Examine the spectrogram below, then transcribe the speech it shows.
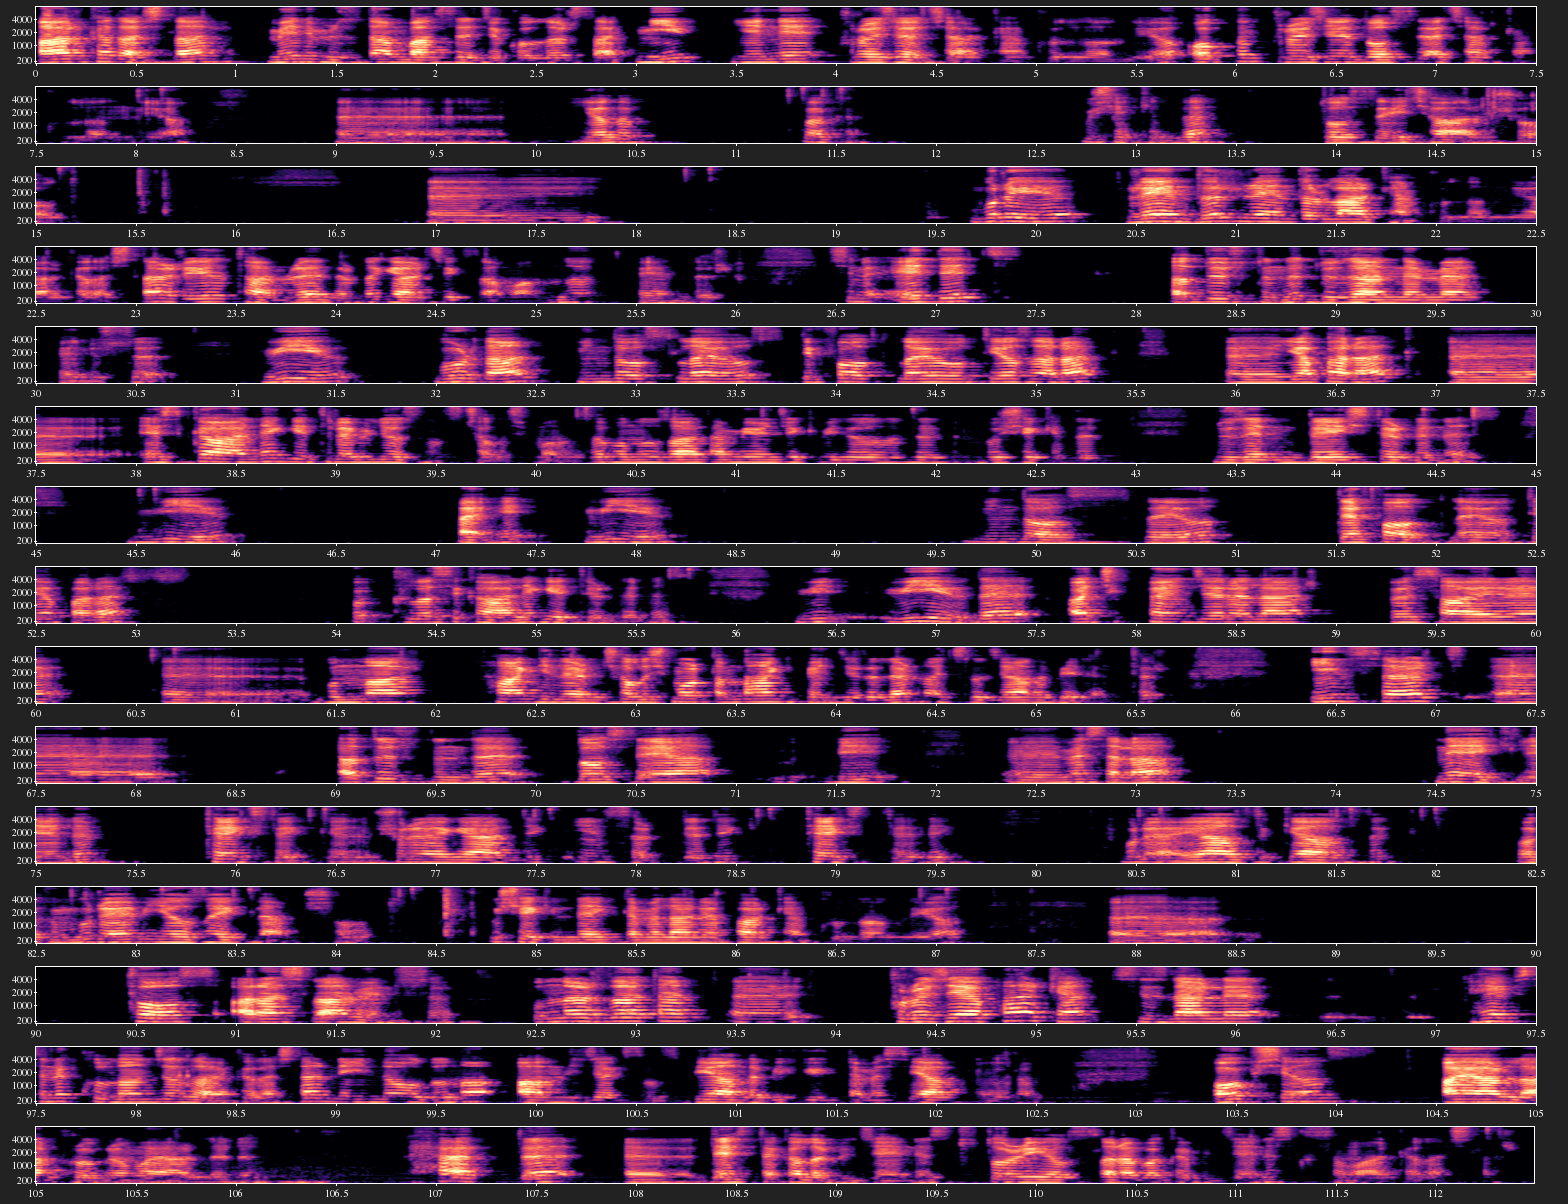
arkadaşlar menümüzden bahsedecek olursak new yeni proje açarken kullanılıyor. Open projeye dosya açarken kullanılıyor. Ee, ya da bakın bu şekilde dosyayı çağırmış oldum. Ee, burayı render renderlarken kullanılıyor arkadaşlar. Real time render da gerçek zamanlı render. Şimdi edit adı üstünde düzenleme menüsü. View buradan Windows Layouts Default Layout yazarak e, yaparak e, eski haline getirebiliyorsunuz çalışmanızı. Bunu zaten bir önceki videoda dedim. Bu şekilde düzenini değiştirdiniz. View ay, View Windows Layout Default Layout yaparak klasik hale getirdiniz. View'de açık pencereler vesaire e, bunlar hangilerinin çalışma ortamında hangi pencerelerin açılacağını belirtir. Insert e, adı üstünde dosyaya bir e, mesela ne ekleyelim? Text ekleyelim. Şuraya geldik. Insert dedik. Text dedik. Buraya yazdık yazdık. Bakın buraya bir yazı eklenmiş oldu. Bu şekilde eklemeler yaparken kullanılıyor. Ee, TOS araçlar menüsü. Bunlar zaten e, proje yaparken sizlerle e, hepsini kullanacağız arkadaşlar. Neyin ne olduğunu anlayacaksınız. Bir anda bilgi yüklemesi yapmıyorum. Options, ayarlar, program ayarları. Help'te e, destek alabileceğiniz, tutorials'lara bakabileceğiniz kısım arkadaşlar.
